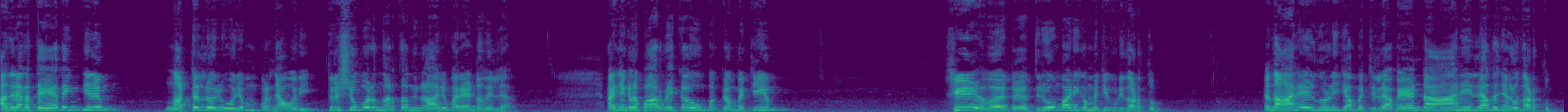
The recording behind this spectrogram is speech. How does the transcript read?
അതിനകത്ത് ഏതെങ്കിലും നട്ടിൽ ഒരു പറഞ്ഞാൽ മതി. തൃശ്ശൂർ പോലും നടത്താൻ നിങ്ങൾ ആരും വരേണ്ടതില്ല. അത് ഞങ്ങൾ പാർമേക്കാവ് കമ്മിറ്റിയും ശ്രീ തിരുവമ്പാടി കമ്മിറ്റി കൂടി നടത്തും. എന്ന് ആന എഴുന്നള്ളിക്കാൻ പറ്റില്ല. വേണ്ട ആനയില്ലാതെ ഞങ്ങൾ നടത്തും.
